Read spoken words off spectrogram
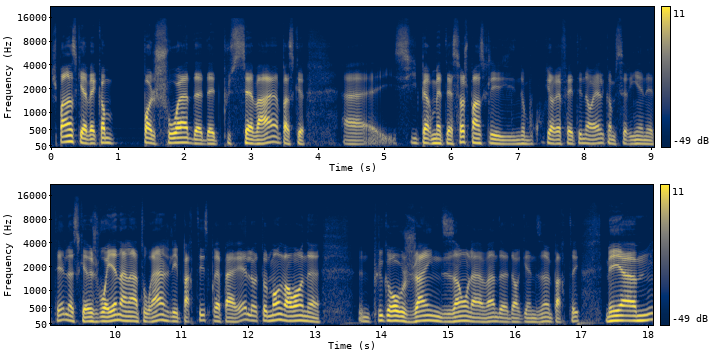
je pense qu'il avait comme pas le choix d'être plus sévère parce que s'il permettait ça, je pense qu'il y en a beaucoup qui auraient fêté Noël comme si rien n'était. Ce que je voyais dans l'entourage, les parties se préparaient. Tout le monde va avoir une, une plus grosse gêne, disons, là, avant d'organiser un party. Mais euh,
